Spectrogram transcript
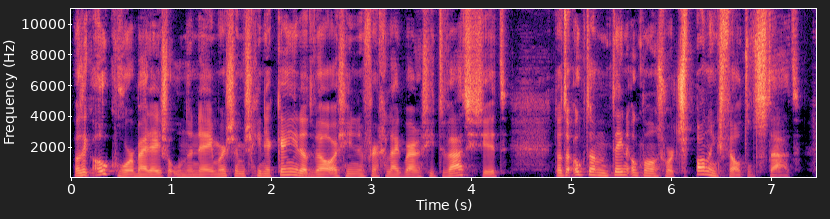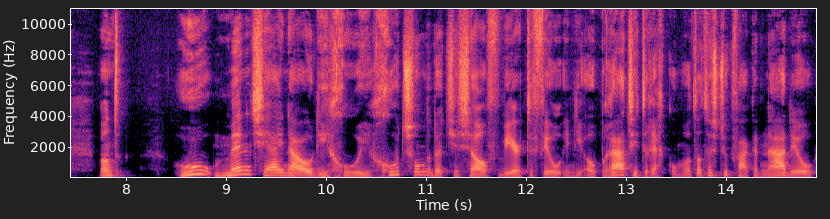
Wat ik ook hoor bij deze ondernemers, en misschien herken je dat wel als je in een vergelijkbare situatie zit, dat er ook dan meteen ook wel een soort spanningsveld ontstaat. Want hoe manage jij nou die groei goed zonder dat je zelf weer te veel in die operatie terechtkomt? Want dat is natuurlijk vaak het nadeel.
